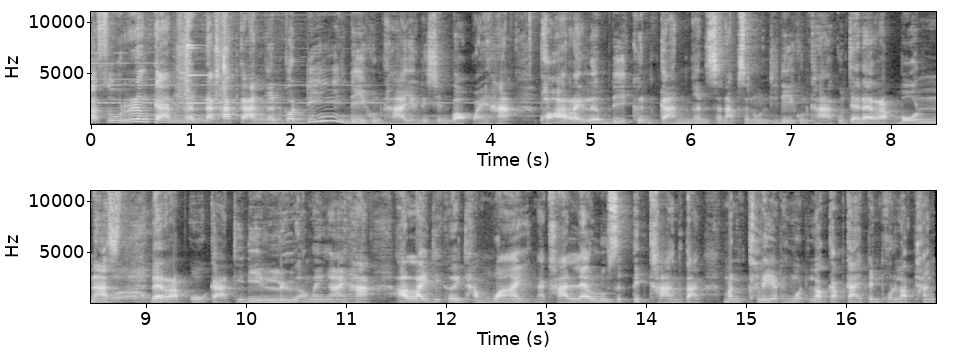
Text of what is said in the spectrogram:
มาสู่เรื่องการเงินนะคะ การเงินก็ดีดีคุณขาอย่างที่ฉันบอกไว้ฮะพออะไรเริ่มดีขึ้นการเงินสนับสนุนที่ดีคุณขาคุณจะได้รับโบนัส ได้รับโอกาสที่ดีหรือเอาง่ายๆฮะอะไรที่เคยทำไว้นะคะ แล้วรู้สึกติดค้างต่างๆ มันเคลียร์ทั้งหมด แล้วกลับกลายเป็นผลลัพธ์ทาง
